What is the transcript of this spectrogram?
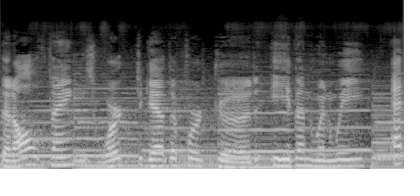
that all things work together for good, even when we at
